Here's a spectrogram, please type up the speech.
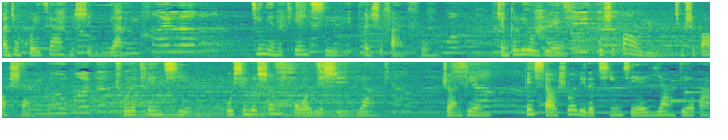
反正回家也是一样。今年的天气本是反复。整个六月，不是暴雨就是暴晒。除了天气，无形的生活也是一样，转变，跟小说里的情节一样跌宕。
